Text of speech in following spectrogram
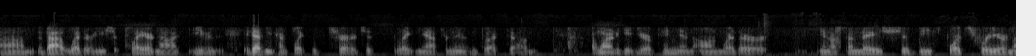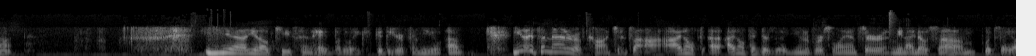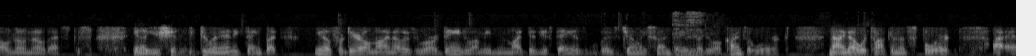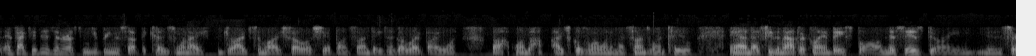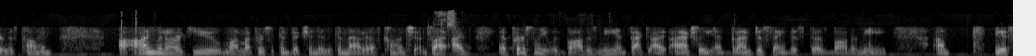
um, about whether he should play or not. Even it doesn't conflict with church; it's late in the afternoon, but um, I wanted to get your opinion on whether you know Sundays should be sports free or not. Yeah, you know, Keith, and hey, by the way, good to hear from you. Um, you know, it's a matter of conscience. I, I don't, I don't think there's a universal answer. I mean, I know some would say, "Oh, no, no, that's this," you know, you shouldn't be doing anything. But you know, for Daryl and I and others who are ordained, who I mean, my busiest day is is generally Sundays. Indeed. I do all kinds of work. Now I know we're talking the sport. Uh, in fact, it is interesting you bring this up because when I drive to my fellowship on Sundays, I go right by one, uh, one of the high schools where one of my sons went to, and I see them out there playing baseball. And this is during service time. I- I'm going to argue my, my personal conviction is it's a matter of conscience. Yes. I, I uh, personally it bothers me. In fact, I, I actually, but I'm just saying this does bother me. Um, if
